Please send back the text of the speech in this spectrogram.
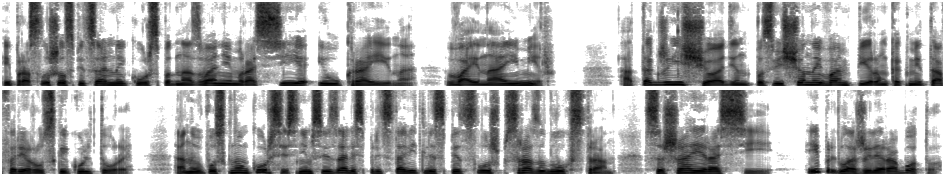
и прослушал специальный курс под названием «Россия и Украина. Война и мир», а также еще один, посвященный вампирам как метафоре русской культуры. А на выпускном курсе с ним связались представители спецслужб сразу двух стран — США и России, и предложили работу.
